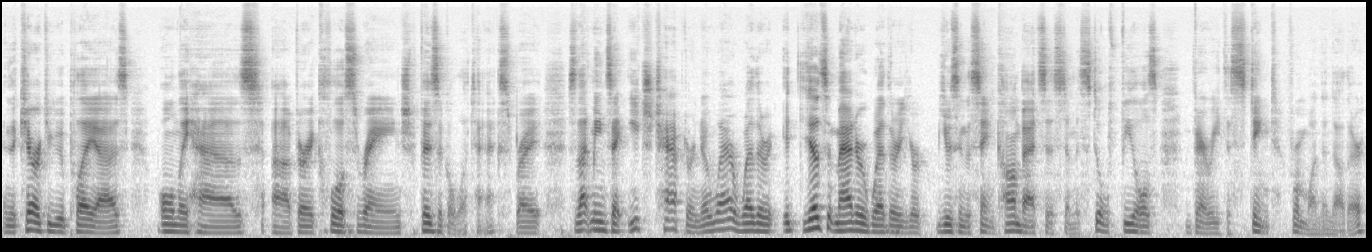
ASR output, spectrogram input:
and the character you play as only has uh, very close range physical attacks, right? So that means that each chapter, no matter whether it doesn't matter whether you're using the same combat system, it still feels very distinct from one another.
